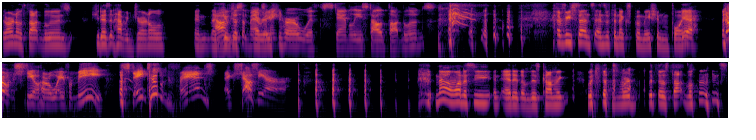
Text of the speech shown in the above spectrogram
There are no thought balloons. She doesn't have a journal, and that now i'm gives just us imagining narration. her with Stan Lee style thought balloons Every sentence ends with an exclamation point. Yeah. Don't steal her away from me. Stay tuned, fans. Excelsior. Now I want to see an edit of this comic with those word with those thought balloons.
